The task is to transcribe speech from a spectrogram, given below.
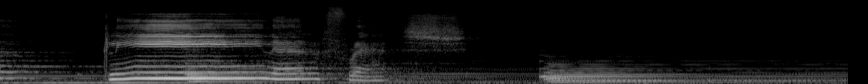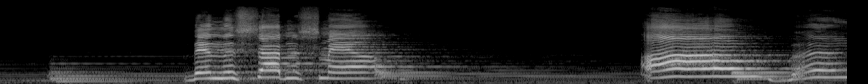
clean and fresh. Then the sudden smell of burning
